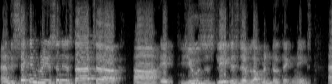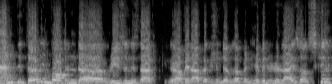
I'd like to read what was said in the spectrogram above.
And the second reason is that uh, uh, it uses latest developmental techniques. And the third important uh, reason is that rapid application development heavily relies on skill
